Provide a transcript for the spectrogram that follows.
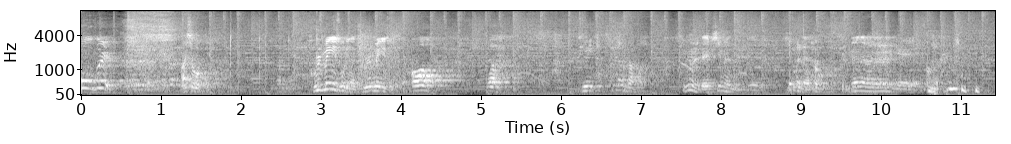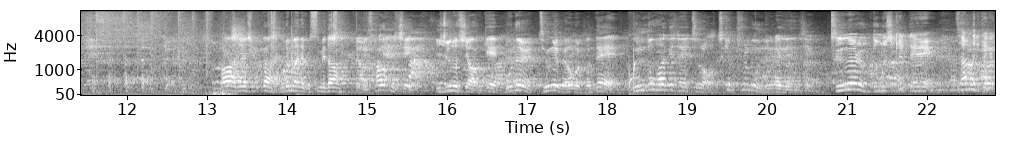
호흡을 마셔볼게요. 돌멩이 소리나 돌멩이 소리. 어, 야, 등이 다 풀렸나 봐. 힘을 내쉬면 이제 힘을 내라고 금연을 하시는 게. 아, 안녕하십니까. 오랜만에 뵙습니다. 우리 사과 코치 이준호 씨와 함께 오늘 등을 배워볼 건데 운동하기 전에 등을 어떻게 풀고 운동을 해야 되는지. 등을 운동을 시킬 때 사람들이 되게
